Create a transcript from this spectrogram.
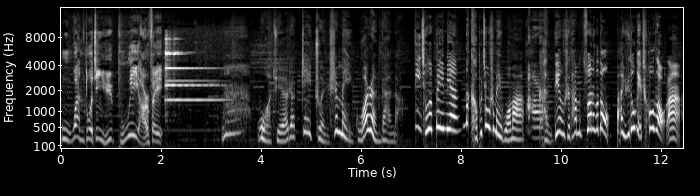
五万多斤鱼不翼而飞。我觉着这准是美国人干的。地球的背面那可不就是美国吗？肯定是他们钻了个洞，把鱼都给抽走了。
